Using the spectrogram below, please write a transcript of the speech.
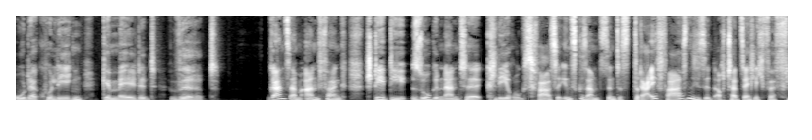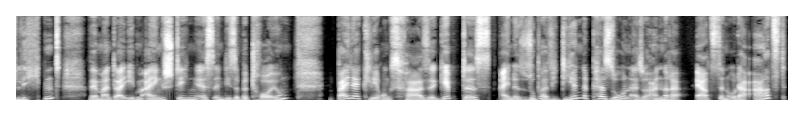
oder Kollegen gemeldet wird. Ganz am Anfang steht die sogenannte Klärungsphase. Insgesamt sind es drei Phasen, die sind auch tatsächlich verpflichtend, wenn man da eben eingestiegen ist in diese Betreuung. Bei der Klärungsphase gibt es eine supervidierende Person, also andere Ärztin oder Arzt,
